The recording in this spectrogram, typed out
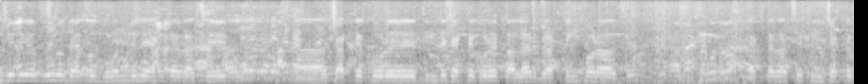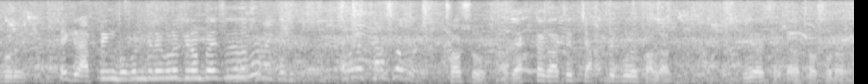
বোগনভিলিয়াগুলো দেখো বোগনভিলিয়া একটা গাছে চারটে করে, তিনটে চারটে করে কালার গ্রাফটিং করা আছে। একটা গাছে তিন চারটে করে। এই গ্রাফটিং বোগনভিলিয়াগুলো কিরম প্রাইস দাদা? ছশো। ছশো আর একটা গাছের চারটে করে কালার ঠিক আছে তারা ছশো টাকা।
